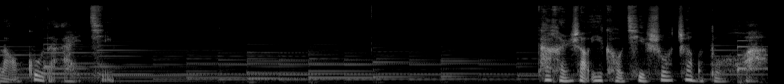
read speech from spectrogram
牢固的爱情。他很少一口气说这么多话。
